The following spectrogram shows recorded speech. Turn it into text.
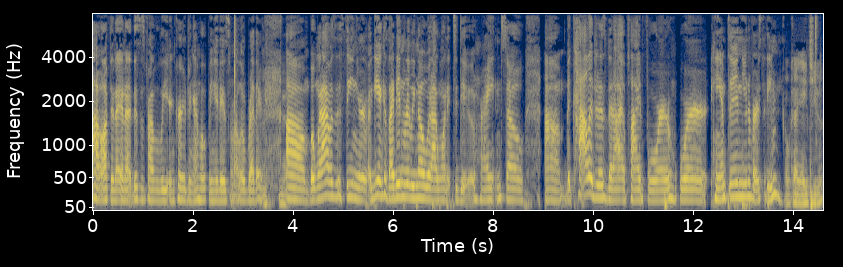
how, often I, and I, this is probably encouraging. I'm hoping it is for my little brother. Mm, yeah. Um but when I was a senior again cuz I didn't really know what I wanted to do, right? And so um the colleges that I applied for were Hampton University. Okay, HU.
